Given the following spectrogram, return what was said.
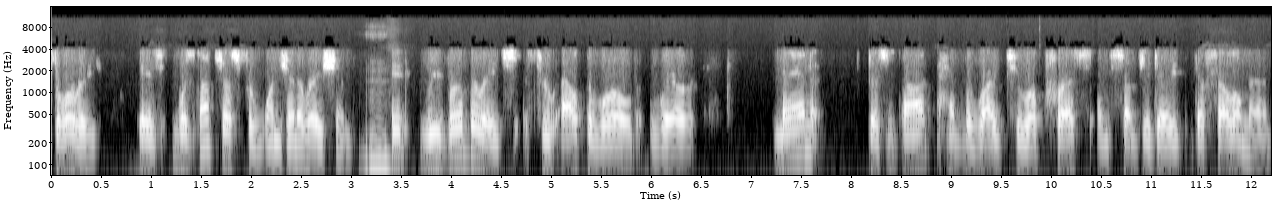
story is was not just for one generation. Mm. It reverberates throughout the world where man does not have the right to oppress and subjugate their fellow man.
